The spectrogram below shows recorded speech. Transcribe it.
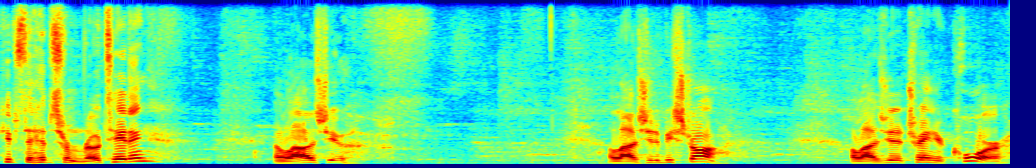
keeps the hips from rotating, and allows you allows you to be strong allows you to train your core.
